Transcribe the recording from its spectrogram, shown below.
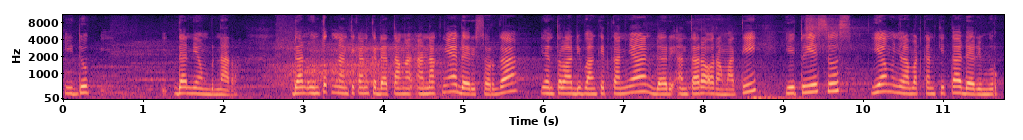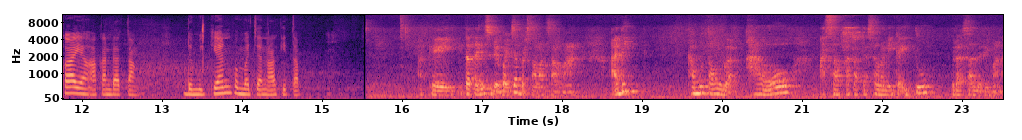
hidup dan yang benar dan untuk menantikan kedatangan anaknya dari sorga yang telah dibangkitkannya dari antara orang mati yaitu Yesus ia menyelamatkan kita dari murka yang akan datang. Demikian pembacaan Alkitab. Oke, kita tadi sudah baca bersama-sama. Adik, kamu tahu nggak kalau asal kata Tesalonika itu berasal dari mana?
